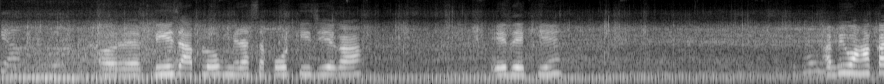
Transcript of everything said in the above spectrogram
और प्लीज़ आप लोग मेरा सपोर्ट कीजिएगा। ये देखिए। अभी वहाँ का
